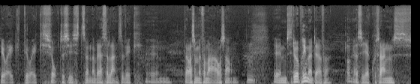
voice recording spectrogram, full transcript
det var, ikke, det var ikke sjovt til sidst, sådan at være så lang tid væk. Øhm, der var simpelthen for meget afsavn. Mm. Øhm, så det var primært derfor. Okay. Altså, jeg kunne sagtens...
